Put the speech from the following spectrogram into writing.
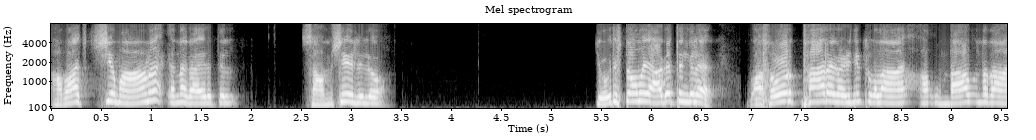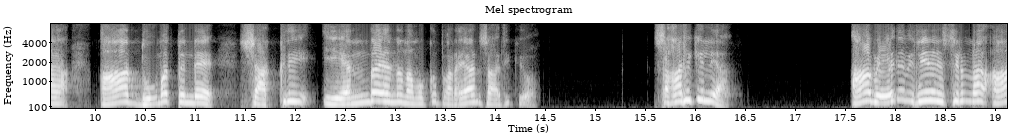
അവാച്യമാണ് എന്ന കാര്യത്തിൽ സംശയമില്ലല്ലോ. ജ്യോതിഷ്ഠോമ യാഗത്തെങ്കിൽ വസോദ്ധാര കഴിഞ്ഞിട്ടുള്ളതായ ഉണ്ടാവുന്നതായ ആ ധൂമത്തിന്റെ ശക്തി എന്ത് എന്ന് നമുക്ക് പറയാൻ സാധിക്കുമോ സാധിക്കില്ല. ആ വേദവിധിയനുസരിച്ചുള്ള ആ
